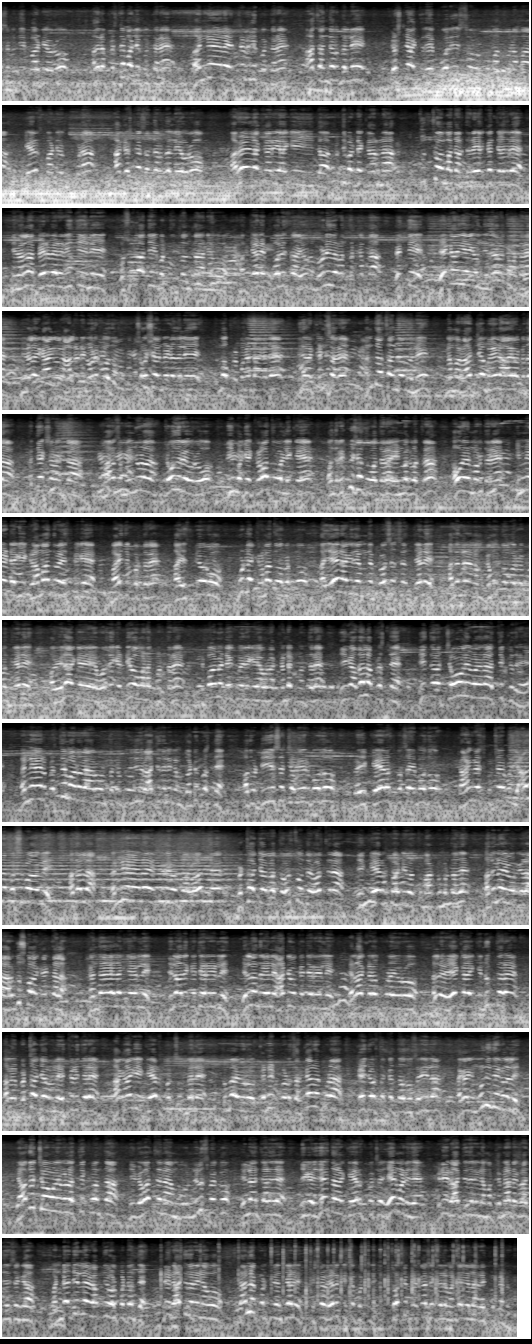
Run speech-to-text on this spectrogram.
ರಾಷ್ಟ್ರ ಸಮಿತಿ ಪಾರ್ಟಿಯವರು ಅದನ್ನು ಪ್ರಶ್ನೆ ಮಾಡ್ಲಿಕ್ಕೆ ಹೋಗ್ತಾರೆ, ಅನ್ಯಾಯನ ಎಚ್ಚರಿಕೆ ಹೋಗ್ತಾರೆ. ಆ ಸಂದರ್ಭದಲ್ಲಿ ಘರ್ಷಣೆ ಆಗ್ತದೆ. ಪೊಲೀಸರು ಮತ್ತು ನಮ್ಮ ಕೆ ಆರ್ ಎಸ್ ಪಾರ್ಟಿಯವರು ಕೂಡ. ಆ ಘರ್ಷಣೆ ಸಂದರ್ಭದಲ್ಲಿ ಅವರು ಅವೇಳಕಾರಿಯಾಗಿ ಇದ್ದ ಪ್ರತಿಭಟನೆಕಾರನ ತುಚ್ಚೋ ಮಾತಾಡ್ತಾರೆ. ಯಾಕಂತ ಹೇಳಿದ್ರೆ ನೀವೆಲ್ಲ ಬೇರೆ ಬೇರೆ ರೀತಿಯಲ್ಲಿ ವಸೂಲಾತಿಗೆ ಬರ್ತಿತ್ತು ಅಂತ ನೀವು ಅಂತೇಳಿ ಪೊಲೀಸ್ ಇವರು ನೋಡಿದಾರೆ ಅಂತಕ್ಕಂಥ ವ್ಯಕ್ತಿ ಏಕಾಂಗಿಯಾಗಿ ಒಂದು ನಿರ್ಧಾರ ತಗೋತಾರೆ. ನೀವೆಲ್ಲ ಈಗಾಗಲೇ ಆಲ್ರೆಡಿ ನೋಡಿರ್ಬೋದು. ಸೋಷಿಯಲ್ ಮೀಡಿಯಾದಲ್ಲಿ ತುಂಬಾ ಪ್ರಪಗಂಡ ಆಗದೆ ಇದನ್ನು ಖಂಡಿಸ್ತಾರೆ ಅಂತ ಸಂದರ್ಭದಲ್ಲಿ ನಮ್ಮ ರಾಜ್ಯ ಮಹಿಳಾ ಆಯೋಗದ ಅಧ್ಯಕ್ಷರಂತ ಮಾನಸ ಮಂಜುಳ ಚೌಧರಿ ಅವರು ಈ ಬಗ್ಗೆ ಕ್ರಮ ತಗೊಳ್ಳಿಕ್ಕೆ ಒಂದು ರಿಕ್ವೆಷನ್ ತಗೋತಾರೆ. ಹೆಣ್ಮಕ್ಳ ಹತ್ರ ಅವ್ರು ಏನು ಮಾಡ್ತಾರೆ? ಇಮ್ಮಿಡಿಯೇಟ್ ಆಗಿ ಗ್ರಾಮಾಂತರ ಎಸ್ ಪಿಗೆ ಮಾಹಿತಿ ಕೊಡ್ತಾರೆ. ಆ ಎಸ್ ಪಿ ಅವರು ಕೂಡಲೇ ಕ್ರಮ ತಗೋಬೇಕು. ಆ ಏನಾಗಿದೆ ಮುಂದೆ ಪ್ರೋಸೆಸ್ ಅಂತ ಹೇಳಿ ಅದನ್ನ ನಮ್ಮ ಗಮನ ತಗೊಂಡ್ಬರ್ಬೇಕು ಅಂತ ಹೇಳಿ ಅವ್ರ ಇಲಾಖೆ ವರದಿಗೆ ಡಿಒ ಮಾಡಕ್ ಮಾಡ್ತಾರೆ ಡಿಪಾರ್ಟ್ಮೆಂಟ್ ಎಂಕ್ವೈರಿಗೆ ಅವ್ರನ್ನ ಕಂಡಕ್ಟ್ ಮಾಡ್ತಾರೆ. ಈಗ ಅದೆಲ್ಲ ಪ್ರಶ್ನೆ, ಈ ಥರ ಚೌಳಿಗಳನ್ನ ಹತ್ತಿಕ್ಕಿದ್ರೆ ಅನ್ಯಾಯ ಪ್ರಶ್ನೆ ಮಾಡೋರು ಯಾರು? ಅಂತಕ್ಕಂಥದ್ದು ಇದು ರಾಜ್ಯದಲ್ಲಿ ನಮ್ಮ ದೊಡ್ಡ ಪ್ರಶ್ನೆ. ಅದು ಡಿ ಎಸ್ ಎಚ್ ಅಲ್ಲಿ ಇರ್ಬೋದು, ಈ ಕೆ ಆರ್ ಎಸ್ ಬಸ್ ಇರ್ಬೋದು ಕಾಂಗ್ರೆಸ್ ಪಕ್ಷ ಇರ್ಬೋದು ಯಾವುದೇ ಪಕ್ಷಗಳಾಗಲಿ ಅದೆಲ್ಲ ಅನ್ಯಾಯನ ಎದುರಿಸುವಂತ ವ್ಯವಸ್ಥೆ, ಭ್ರಷ್ಟಾಚಾರನ ತೋರಿಸುವಂತ ವ್ಯವಸ್ಥೆನ ಈ ಕೆ ಆರ್ ಎಸ್ ಪಾರ್ಟಿ ಇವತ್ತು ಮಾಡ್ಕೊಂಡ್ ಬರ್ತದೆ ಅದನ್ನ ಇವ್ರಿಗೆಲ್ಲ ಅರ್ಗಿಸ್ಕೊಳಕ್ ಇಲ್ಲ ಕಂದಾಯ ಇಲಾಖೆ ಇರಲಿ ಜಿಲ್ಲಾಧಿಕಾರಿ ಕಚೇರಿ ಇರಲಿ ಎಲ್ಲಂದ್ರೆ ಇಲ್ಲಿ ಆರ್ ಟಿ ಒ ಕಚೇರಿ ಇರಲಿ, ಎಲ್ಲ ಕಡೆ ಕೂಡ ಇವರು ಅಲ್ಲಿ ಏಕಾಏಕಿ ನುಗ್ತಾರೆ, ಅಲ್ಲಿ ಭ್ರಷ್ಟಾಚಾರವನ್ನು ಎತ್ತಿಡಿತಾರೆ ಹಾಗಾಗಿ ಕೆ ಆರ್ ಪಕ್ಷದ ಮೇಲೆ ತುಂಬಾ ಇವರು ಕಣ್ಣಿಟ್ಕೊಂಡು ಸರ್ಕಾರ ಕೂಡ ಕೈ ಜೋಡಿಸ್ತಕ್ಕಂಥದ್ದು ಸರಿ ಇಲ್ಲ. ಹಾಗಾಗಿ ಮುಂದಿನ ದಿನಗಳಲ್ಲಿ ಯಾವುದೇ ಚಳವಳಿಗಳನ್ನ ತಿಕ್ಕುವಂತ ಈ ವ್ಯವಸ್ಥೆನ ನಿಲ್ಲಿಸಬೇಕು. ಇಲ್ಲ ಅಂತ ಹೇಳಿದ್ರೆ ಈಗ ಇದೇ ತರ ಕೆ ಆರ್ ಪಕ್ಷ ಏನ್ ಮಾಡಿದೆ? ಇಡೀ ರಾಜ್ಯದಲ್ಲಿ ನಮ್ಮ ಕರ್ನಾಟಕ ರಾಜ್ಯ ಸಂಘ ಮಂಡ್ಯ ಜಿಲ್ಲೆ ವ್ಯಾಪ್ತಿ ಒಳಪಟ್ಟಂತೆ. ಇಡೀ ರಾಜ್ಯದಲ್ಲಿ ನಾವು ಚಾಲನೆ ಕೊಡ್ತೀವಿ ಅಂತ ಹೇಳಿ ಇಷ್ಟ ಹೇಳಕ್ಕೆ ಇಷ್ಟಪಡ್ತೀನಿ. ಸೋಸಿ ಪ್ರಕಾಶ್ ಅಂತೇಳಿ ಮಂಡ್ಯ ಜಿಲ್ಲಾ ರೈತ ಮುಖಂಡರು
